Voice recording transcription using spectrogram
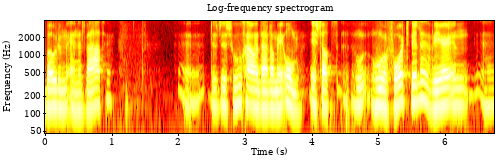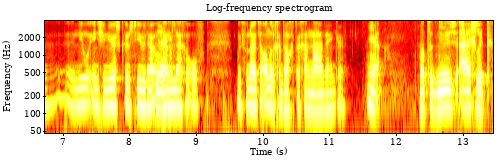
bodem en het water. Dus, dus hoe gaan we daar dan mee om? Is dat hoe, hoe we voort willen? Weer een, een, nieuwe ingenieurskunst die we daar overheen leggen? Of moeten we vanuit de andere gedachten gaan nadenken? Ja, wat het nu is eigenlijk...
